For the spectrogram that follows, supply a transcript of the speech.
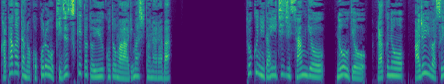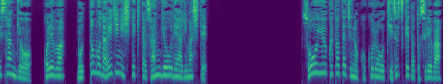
方々の心を傷つけたということがありましたならば、特に第一次産業、農業、酪農、あるいは水産業、これは最も大事にしてきた産業でありまして、そういう方たちの心を傷つけたとすれば、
